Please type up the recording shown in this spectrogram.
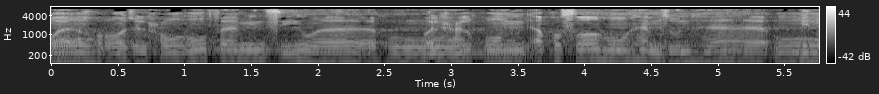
وأخرج الحروف من سواه. والحلق من أقصاه همز هاء. من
